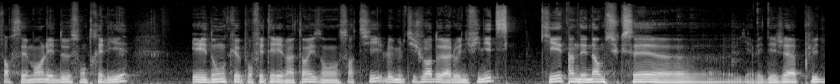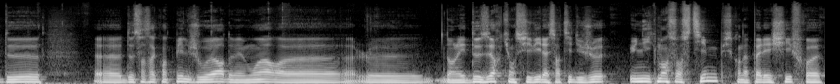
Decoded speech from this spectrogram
Forcément, les deux sont très liés. Et donc, pour fêter les 20 ans, ils ont sorti le multijoueur de Halo Infinite, qui est un énorme succès. Il y avait déjà plus de 250 000 joueurs de mémoire dans les deux heures qui ont suivi la sortie du jeu uniquement sur Steam, puisqu'on n'a pas les chiffres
